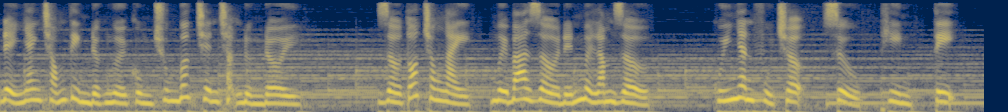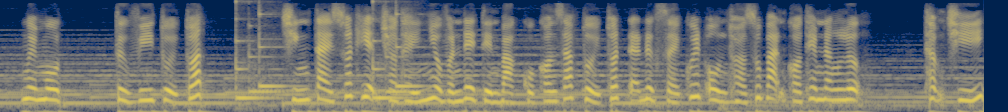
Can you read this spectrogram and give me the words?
để nhanh chóng tìm được người cùng chung bước trên chặng đường đời. Giờ tốt trong ngày, 13 giờ đến 15 giờ. Quý nhân phù trợ, Sửu, Thìn, Tỵ. 11. Tử vi tuổi Tuất. Chính tài xuất hiện cho thấy nhiều vấn đề tiền bạc của con giáp tuổi Tuất đã được giải quyết ổn thỏa giúp bạn có thêm năng lượng. Thậm chí,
